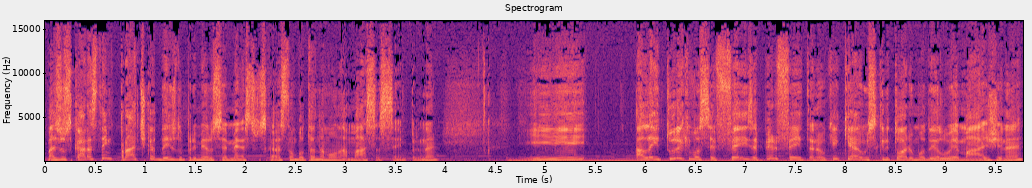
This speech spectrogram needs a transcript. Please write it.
Mas os caras têm prática desde o primeiro semestre, os caras estão botando a mão na massa sempre, né? E a leitura que você fez é perfeita, né? O que, que é o escritório modelo EMAGE, né?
